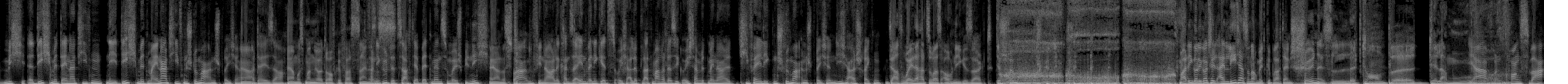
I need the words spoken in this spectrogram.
mich, äh, dich mit deiner tiefen, nee, dich mit meiner tiefen Stimme anspreche, Ja. hat er gesagt. Ja, muss man ja drauf gefasst sein. Fand Das ich gut, das sagt der Batman zum Beispiel nicht. Ja, das War stimmt. im Finale. Kann sein, wenn ich jetzt euch alle platt mache, dass ich euch dann mit meiner tiefer gelegten Stimme anspreche. Nicht erschrecken. Darth Vader hat sowas auch nie gesagt. Das stimmt. Martin Gotti Gottschild, ein Lied hast du noch mitgebracht. Ein schönes Le Temple de l'amour. Ja, von François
